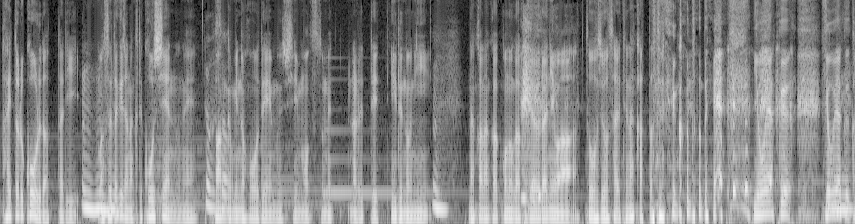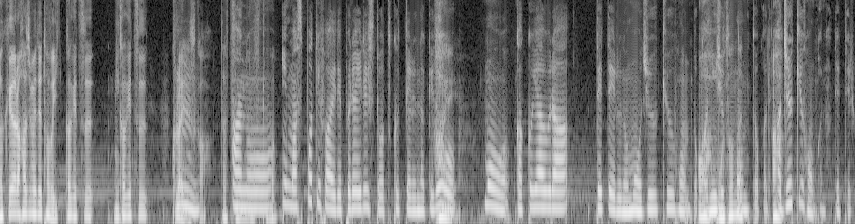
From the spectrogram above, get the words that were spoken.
タイトルコールだったり、うんうんうんまあ、それだけじゃなくて甲子園のね番組の方で MC も務められているのに、うん。なかなかこの楽屋裏には登場されてなかったということで、ようやく、ようやく楽屋裏始めて多分1ヶ月、2ヶ月くらいですか、経つあんですけど。の。今、Spotify でプレイリストを作ってるんだけど、はい。もう楽屋裏出てるのもう19本とかあもうそ20んな本とかで、あ。あ、19本かな、出てる。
